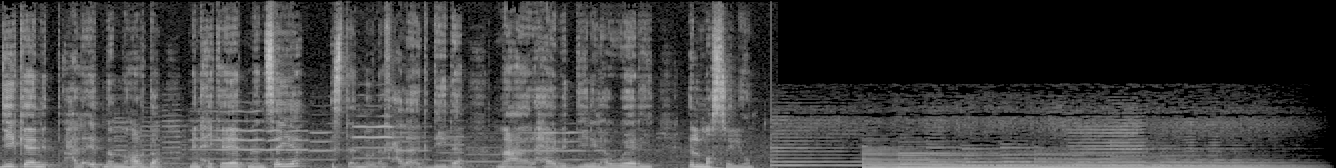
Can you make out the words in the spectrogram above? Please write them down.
دي كانت حلقتنا النهاردة من حكايات منسية. استنونا في حلقة جديدة مع رحاب الدين الهواري المصري اليوم.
